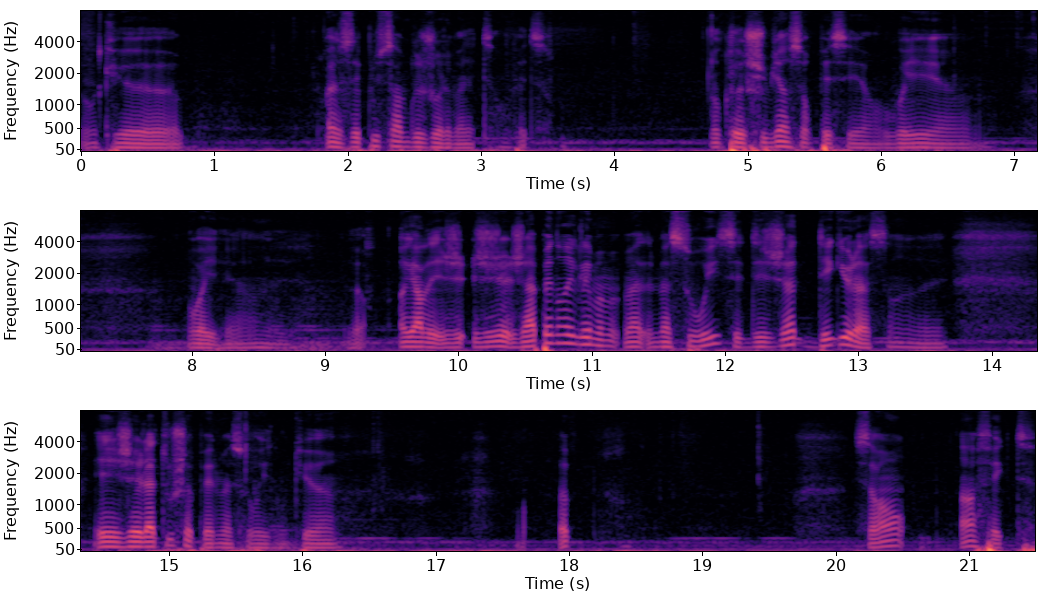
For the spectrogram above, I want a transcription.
Donc euh, c'est plus simple de jouer à la manette en fait. Donc euh, je suis bien sur PC, hein, vous voyez. Euh, voyez. Hein, regardez, j'ai à peine réglé ma, souris, c'est déjà dégueulasse. Hein, et j'ai la touche à peine ma souris, donc euh, hop. C'est vraiment infect.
